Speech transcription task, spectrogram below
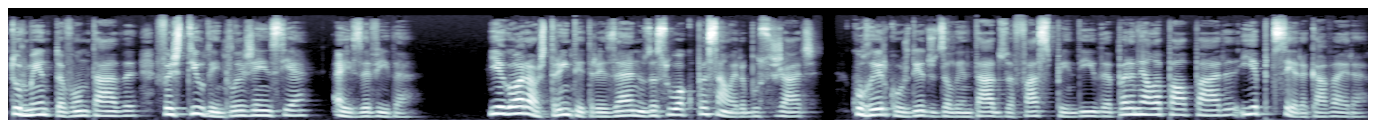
tormento da vontade, fastio da inteligência, eis a vida. E agora, aos 33 anos, a sua ocupação era bocejar, correr com os dedos desalentados a face pendida para nela palpar e apetecer a caveira.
